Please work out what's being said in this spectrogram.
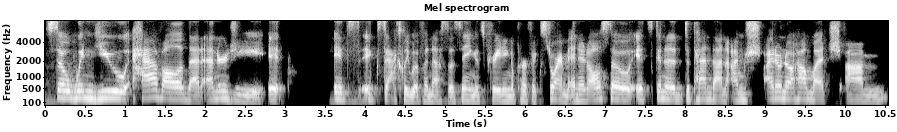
so when you have all of that energy it it's exactly what Vanessa is saying. It's creating a perfect storm, and it also it's going to depend on. I'm sh- I don't know how much um,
